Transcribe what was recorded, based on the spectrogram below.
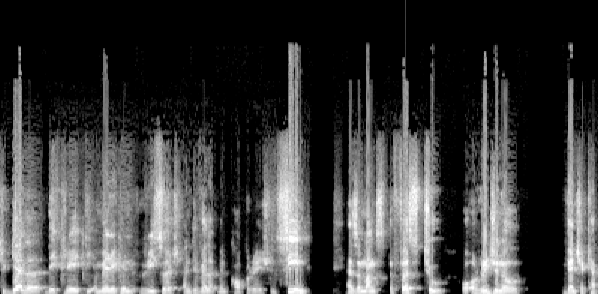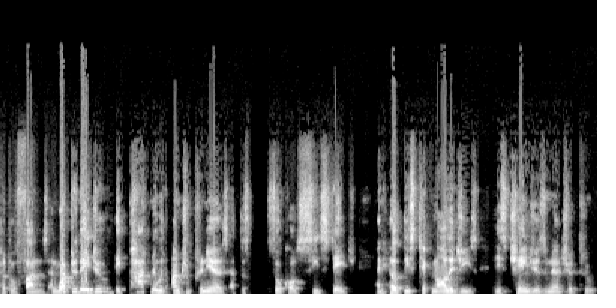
together they create the American Research and Development Corporation, seen as amongst the first two or original venture capital funds. And what do they do? They partner with entrepreneurs at the so called seed stage and help these technologies, these changes nurture through.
